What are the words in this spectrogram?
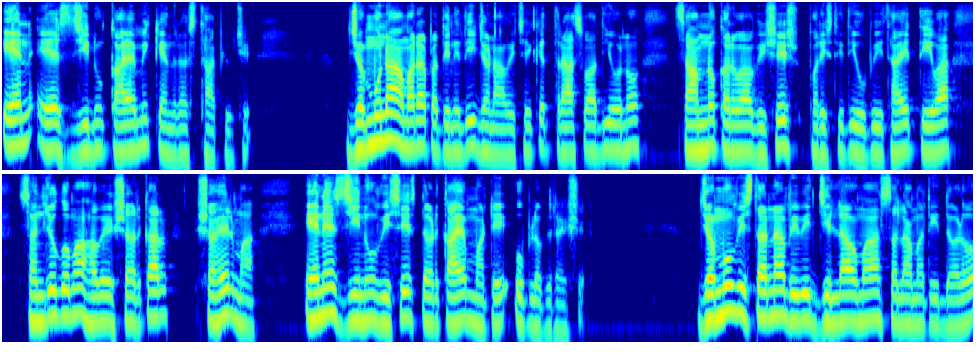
એનએસજીનું કાયમી કેન્દ્ર સ્થાપ્યું છે. જમ્મુના અમારા પ્રતિનિધિ જણાવે છે કે ત્રાસવાદીઓનો સામનો કરવા વિશેષ પરિસ્થિતિ ઊભી થાય તેવા સંજોગોમાં હવે સરકાર શહેરમાં એનએસજીનું વિશેષ દળ કાયમ માટે ઉપલબ્ધ રહેશે. જમ્મુ વિસ્તારના વિવિધ જિલ્લાઓમાં સલામતી દળો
